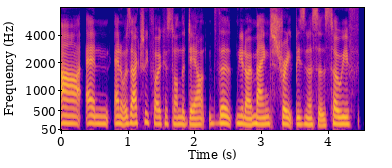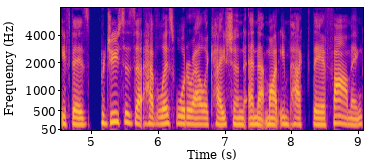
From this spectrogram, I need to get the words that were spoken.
uh, and and it was actually focused on the down the you know main street businesses. So if if there's producers that have less water allocation and that might impact their farming,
